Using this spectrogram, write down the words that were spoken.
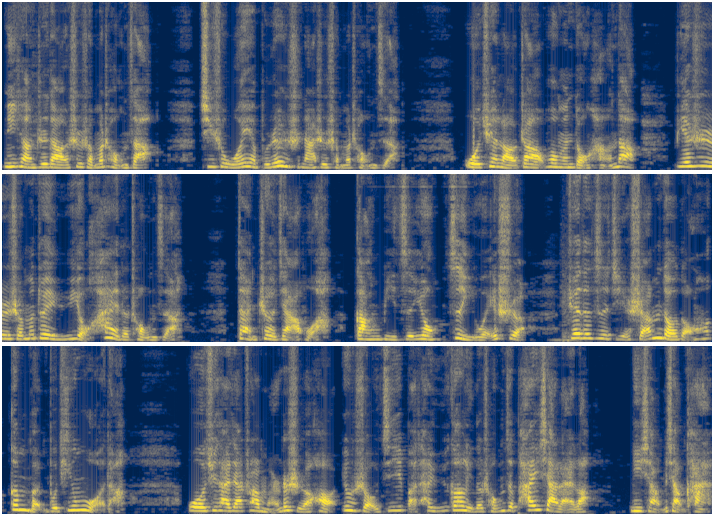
你想知道是什么虫子？其实我也不认识那是什么虫子。我劝老赵问问懂行的。”别是什么对鱼有害的虫子，但这家伙刚愎自用，自以为是，觉得自己什么都懂，根本不听我的。我去他家串门的时候，用手机把他鱼缸里的虫子拍下来了。你想不想看？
